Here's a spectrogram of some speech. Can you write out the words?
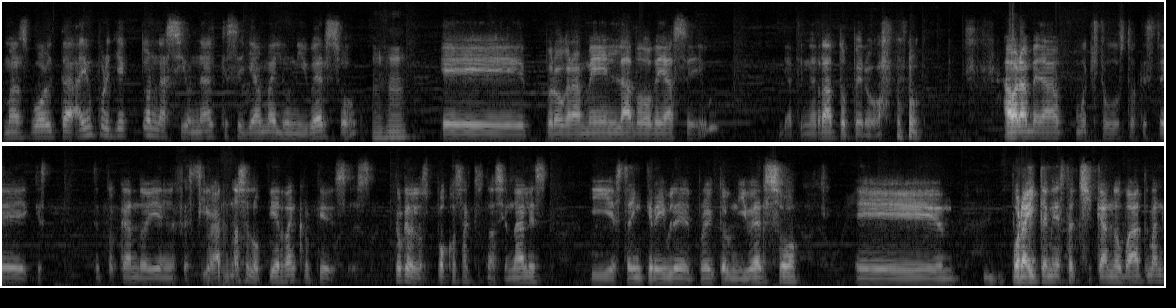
más Volta, hay un proyecto nacional que se llama El Universo programé en lado de hace, uh, ya tiene rato, pero ahora me da mucho gusto que esté, que esté tocando ahí en el festival. No se lo pierdan, creo que es, creo que de los pocos actos nacionales y está increíble el proyecto del universo. Eh, por ahí también está Chicano Batman,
